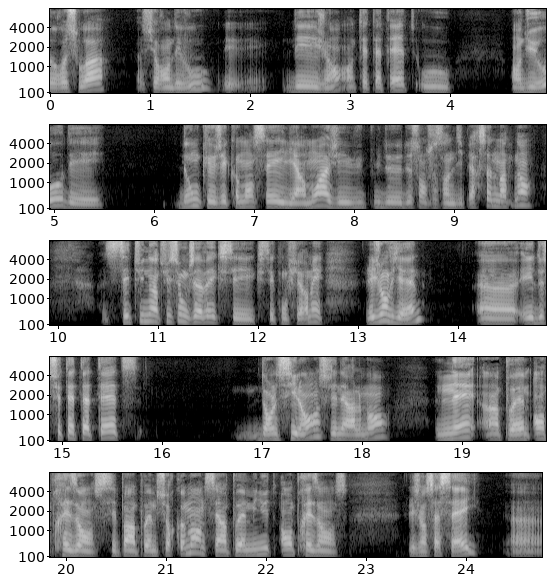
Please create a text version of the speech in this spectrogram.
reçois sur rendez-vous des, gens en tête à tête ou en duo. Donc euh, j'ai commencé il y a un mois, j'ai vu plus de 270 personnes maintenant. C'est une intuition que j'avais qui s'est confirmée. Les gens viennent euh, et de ce tête à tête, dans le silence généralement, naît un poème en présence. C'est pas un poème sur commande, c'est un poème minute en présence. Les gens s'asseyent. euh,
